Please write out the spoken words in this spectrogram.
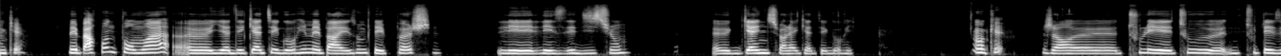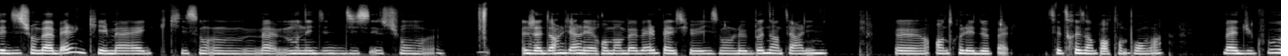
Ok. Mais par contre pour moi, euh, il y a des catégories, mais par exemple les poches, les, les éditions euh, gagnent sur la catégorie. Ok. Genre euh, tous les, euh, toutes les éditions Babel, qui, est ma, qui sont ma- mon édition. euh, J'adore lire les romans Babel parce qu'ils ont le bon interligne entre les deux pages. C'est très important pour moi. Bah, du coup,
